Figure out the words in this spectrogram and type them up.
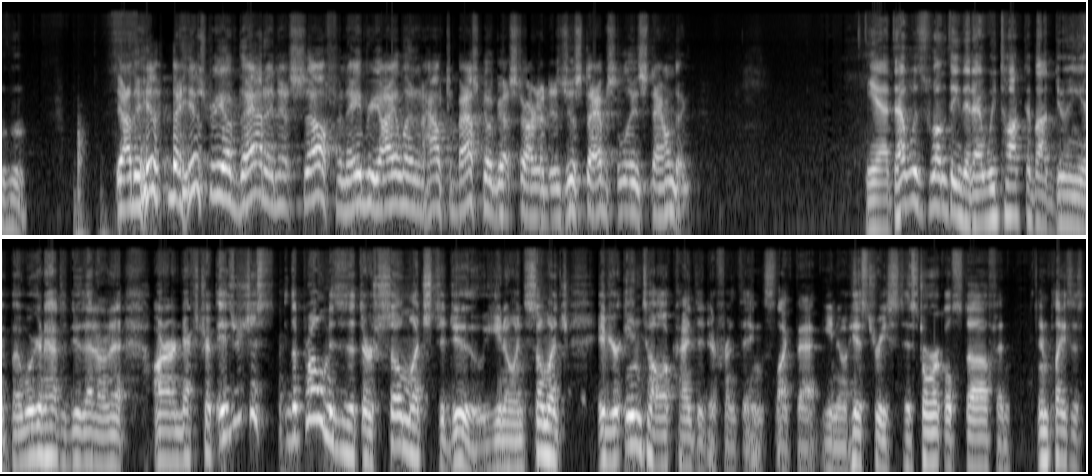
Mhm. Yeah, the the history of that in itself, and Avery Island, and how Tabasco got started, is just absolutely astounding. Yeah, that was one thing that I, we talked about doing it, but we're gonna have to do that on a, on our next trip. Is there's just the problem is, that there's so much to do, you know, and so much if you're into all kinds of different things like that, you know, history, historical stuff, and in places.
